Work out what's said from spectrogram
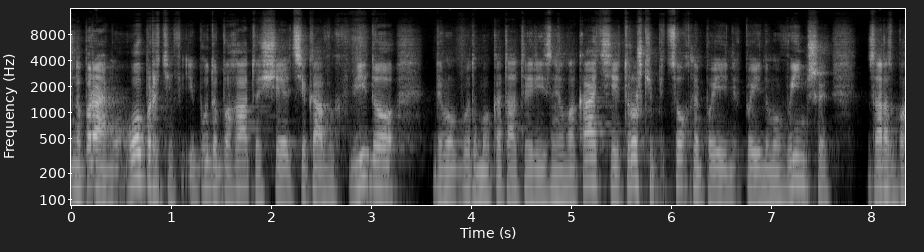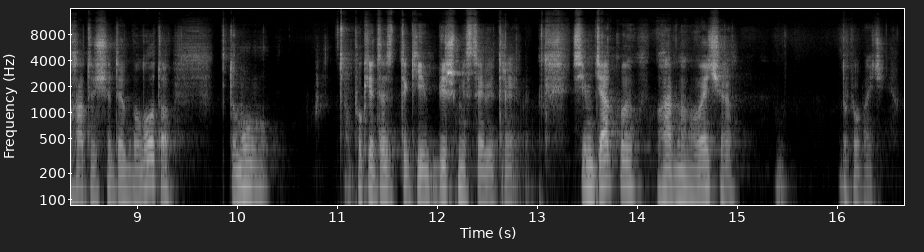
набираємо обертів і буде багато ще цікавих відео, де ми будемо катати різні локації. Трошки підсохне, поїдемо в інші. Зараз багато ще де болото, тому поки це такі більш місцеві трейли. Всім дякую, гарного вечора. До побачення.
